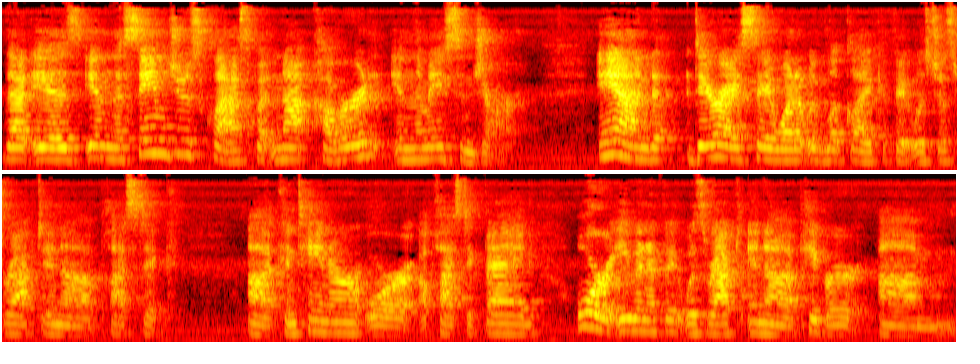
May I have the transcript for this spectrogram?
that is in the same juice class but not covered in the mason jar. And dare I say what it would look like if it was just wrapped in a plastic uh, container or a plastic bag, or even if it was wrapped in a paper, um,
